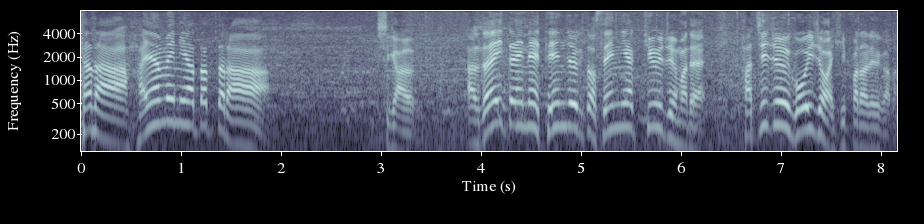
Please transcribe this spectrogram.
ただ早めに当たったら違う。あ大体ね天井行くと1290まで85以上は引っ張られるから。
